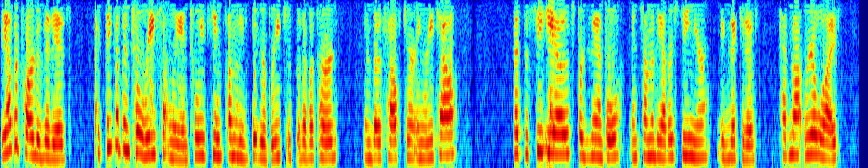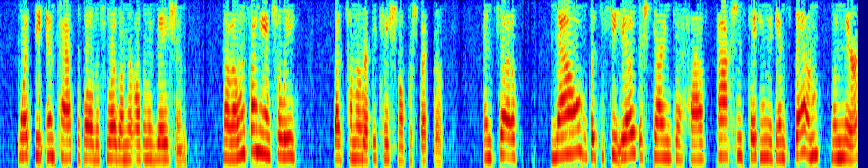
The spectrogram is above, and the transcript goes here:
The other part of it is, I think up until recently, until we've seen some of these bigger breaches that have occurred in both healthcare and retail, that the CEOs, for example, and some of the other senior executives have not realized what the impact of all this was on their organization, not only financially, but from a reputational perspective. And so now that the CEOs are starting to have actions taken against them when their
